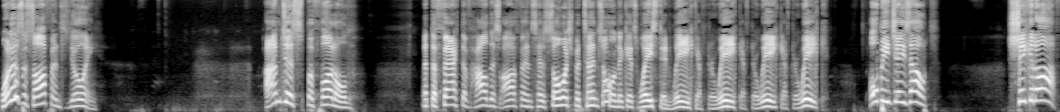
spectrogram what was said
What is this offense doing? I'm just befuddled at the fact of how this offense has so much potential and it gets wasted week after week after week after week. OBJ's out. Shake it off.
